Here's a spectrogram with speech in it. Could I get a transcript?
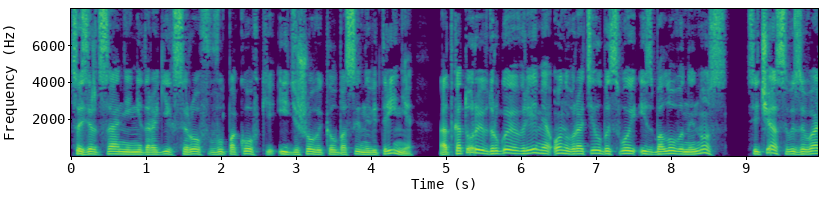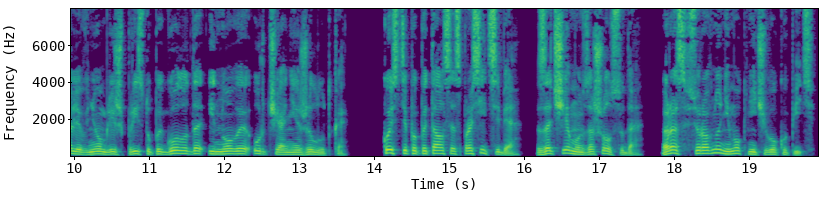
Созерцание недорогих сыров в упаковке и дешевой колбасы на витрине, от которой в другое время он воротил бы свой избалованный нос, сейчас вызывали в нем лишь приступы голода и новое урчание желудка. Костя попытался спросить себя, зачем он зашел сюда, раз все равно не мог ничего купить.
